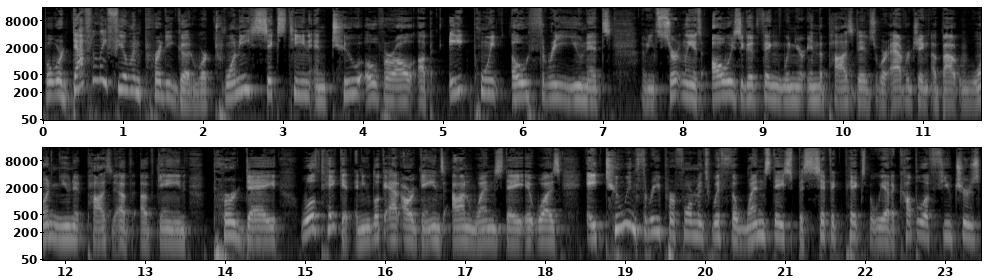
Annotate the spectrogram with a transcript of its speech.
but we're definitely feeling pretty good. We're 20, 16, and 2 overall, up 8.03 units. I mean, certainly it's always a good thing when you're in the positives. We're averaging about one unit positive of, of gain per day. We'll take it. And you look at our gains on Wednesday, it was a two and three performance with the Wednesday specific picks, but we had a couple of futures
